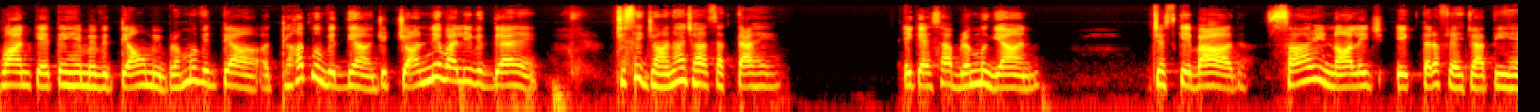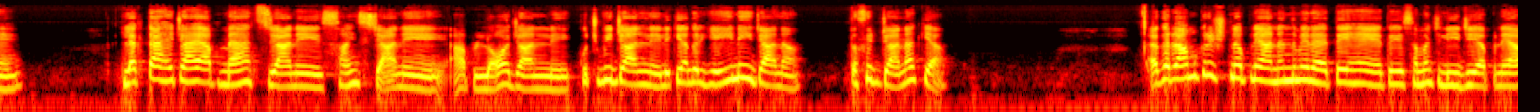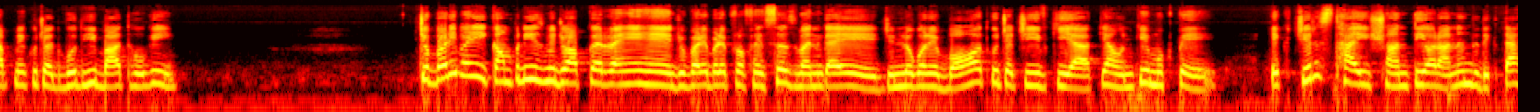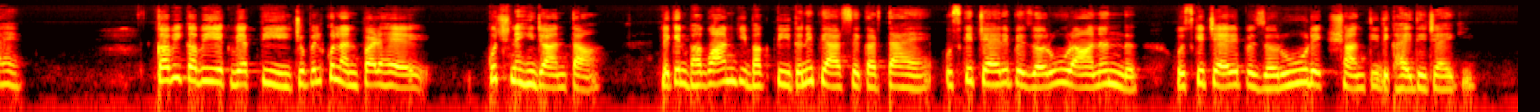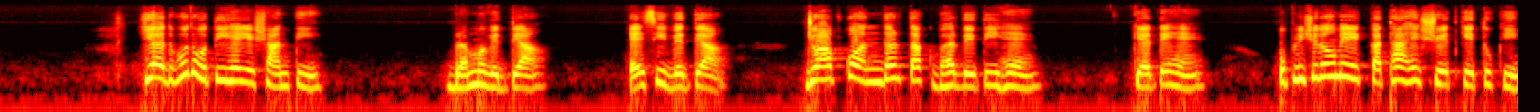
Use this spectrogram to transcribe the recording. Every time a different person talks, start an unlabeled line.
भगवान कहते हैं, मैं विद्याओं में ब्रह्म विद्या, अध्यात्म विद्या, जो जानने वाली विद्या है, जिसे जाना जा सकता है। एक ऐसा ब्रह्म ज्ञान, जिसके बाद सारी नॉलेज एक तरफ़ रह जाती है। लगता है चाहे आप मैथ्स जाने साइंस जाने, आप लॉ जान ले, कुछ भी जान ले, लेकिन अगर यही नहीं जाना तो फिर जाना क्या? अगर रामकृष्ण अपने आनंद में रहते हैं तो ये समझ लीजिए अपने आप में कुछ अद्भुत ही बात होगी। जो बड़ी बड़ी कंपनीज़ में जॉब कर रहे हैं, जो बड़े बड़े प्रोफेसर बन गए, जिन लोगों ने बहुत कुछ अचीव किया, क्या उनके मुख पे एक चिरस्थायी शांति और आनंद दिखता है? कभी कभी एक व्यक्ति जो बिल्कुल अनपढ़ है, कुछ नहीं जानता लेकिन भगवान की भक्ति इतने प्यार से करता है। उसके चेहरे पे ज़रूर आनंद, उसके चेहरे पे ज़रूर एक शांति दिखाई दे जाएगी। ये अद्भुत होती है ये शांति। ब्रह्म विद्या, ऐसी विद्या जो आपको अंदर तक भर देती है। कहते हैं, उपनिषदों में एक कथा है श्वेत केतु की।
